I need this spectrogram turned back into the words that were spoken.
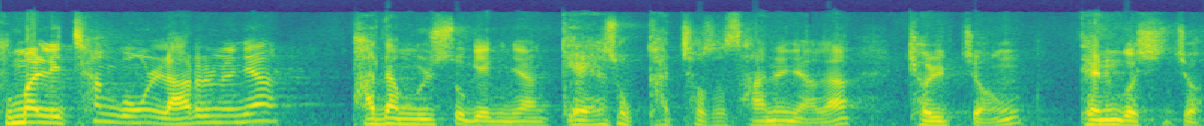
구말리 창공을 나르느냐 바닷물 속에 그냥 계속 갇혀서 사느냐가 결정되는 것이죠.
